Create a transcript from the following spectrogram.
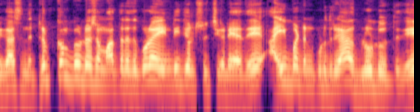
பிகாஸ் இந்த ட்ரிப் கம்ப்யூட்டர்ஸை மாற்றுறது கூட இண்டிவிஜுவல் ஸ்விட்ச் கிடையாது. ஐ பட்டன் கொடுத்துருக்காங்க அது ப்ளூடூத்துக்கு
